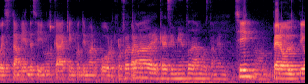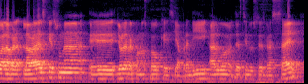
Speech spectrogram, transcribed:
pues también decidimos cada quien continuar por... Que fue tema de crecimiento de ambos también. Sí, pero digo, la, la, verdad es que es una... Eh, yo le reconozco que si aprendí algo de esta industria es gracias a él.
